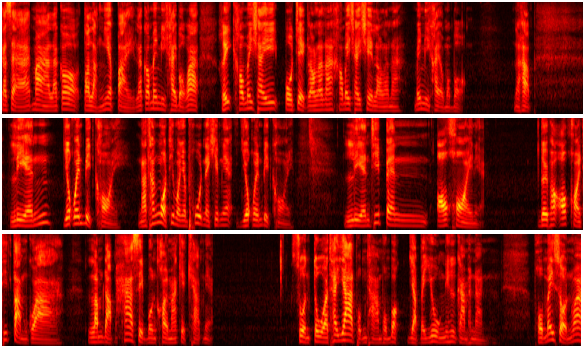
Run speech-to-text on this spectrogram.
กระแสมาแล้วก็ตอนหลังเงียบไป แล้วก็ไม่มีใครบอกว่าเฮ้ยเขาไม่ใช้โปรเจกต์เราแล้วนะเขาไม่ใช้เชนเราแล้วนะ ไม่มีใครออกมาบอกนะครับเหรียญยกเว้นบิตคอยนะทั้งหมดที่ผมจะพูดในคลิปนี้ยยกเว้นบิตคอยเหรียญที่เป็นออลคอยเนี่ย โดยเฉพาะออลคอยที่ต่ำกว่าลำดับ 50 บน Coin Market Cap เนี่ย ส่วนตัวถ้าญาติผมถามผมบอกอย่าไปยุ่งนี่คือการพนัน ผมไม่สนว่า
